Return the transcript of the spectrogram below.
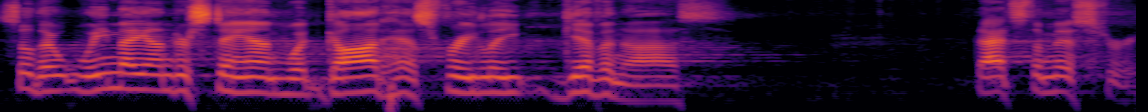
so that we may understand what God has freely given us. That's the mystery.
